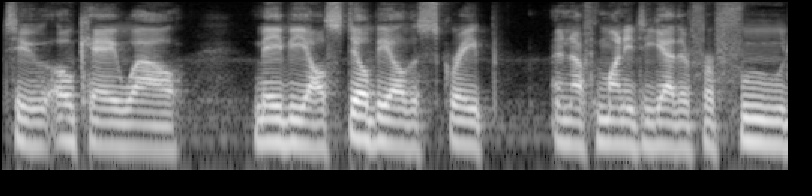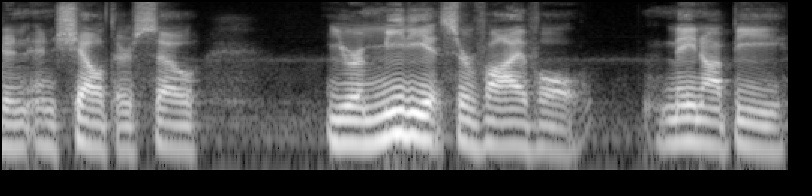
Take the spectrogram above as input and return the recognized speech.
to, okay, well, maybe I'll still be able to scrape enough money together for food and, and shelter. So your immediate survival may not be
